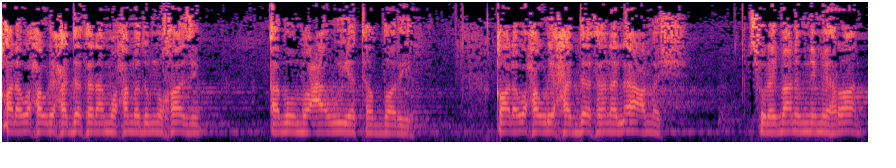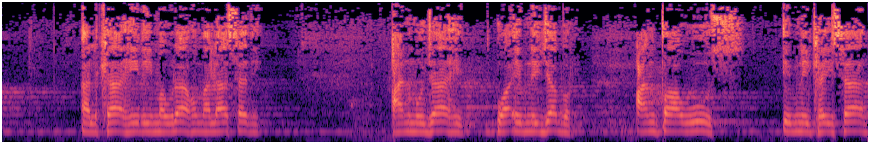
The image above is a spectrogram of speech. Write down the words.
Qaala waxa uhi xadaana muxamed bnu khazim abu mucaawiyata adariir qaala waxa uhi xadaana alacmash sulaymaan bni mihraan alkahili mawlaahum alasadi can mujaahid wa ibni jabr can taawuus ibni kaysaan.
